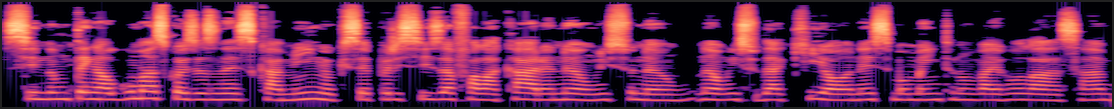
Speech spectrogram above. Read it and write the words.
se não tem algumas coisas nesse caminho que você precisa falar, cara, não, isso não, não, isso daqui, ó, nesse momento não vai rolar, sabe?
